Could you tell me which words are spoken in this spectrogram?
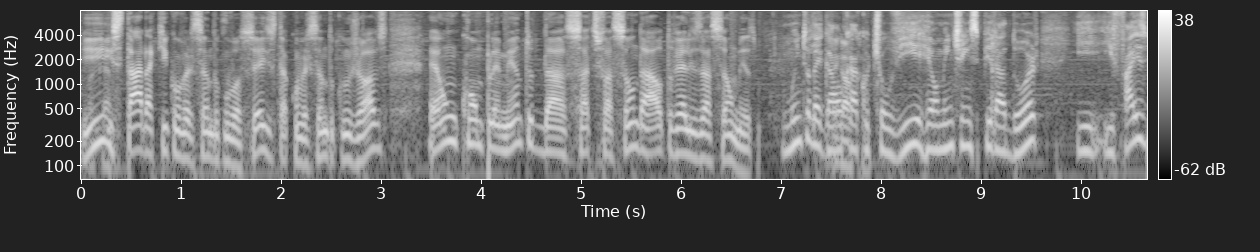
E okay. estar aqui conversando com vocês, estar conversando com os jovens, é um complemento da satisfação da autorrealização mesmo. Muito legal, legal Caco, te ouvir, realmente é inspirador e, e faz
